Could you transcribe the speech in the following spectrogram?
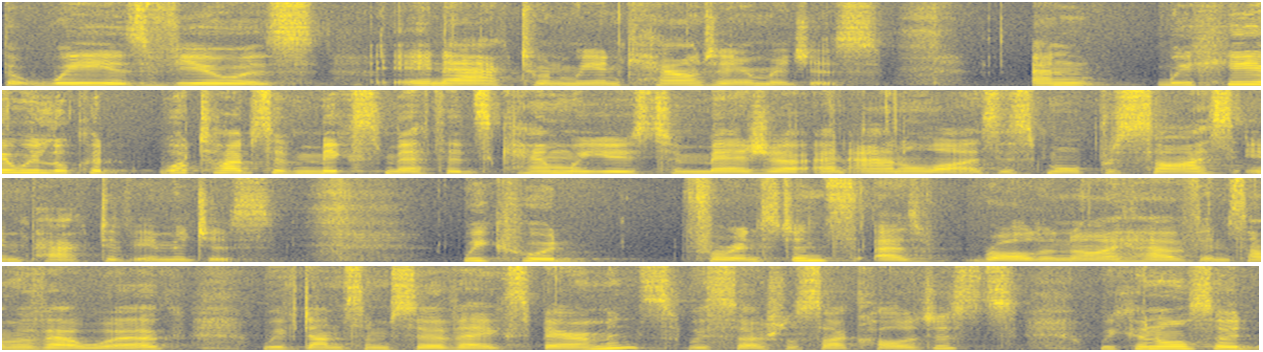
that we as viewers enact when we encounter images? And we, here we look at what types of mixed methods can we use to measure and analyse this more precise impact of images. We could for instance, as Roland and I have in some of our work, we've done some survey experiments with social psychologists. We can also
